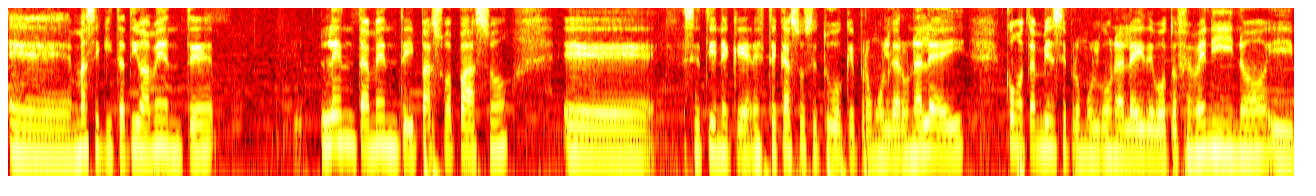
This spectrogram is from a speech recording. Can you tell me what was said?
eh, más equitativamente lentamente y paso a paso eh, se tiene que, en este caso se tuvo que promulgar una ley, como también se promulgó una ley de voto femenino y,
